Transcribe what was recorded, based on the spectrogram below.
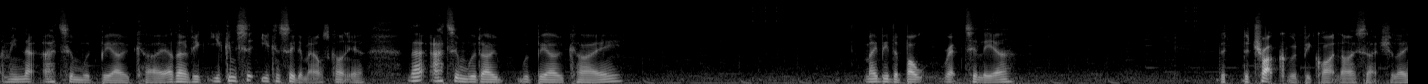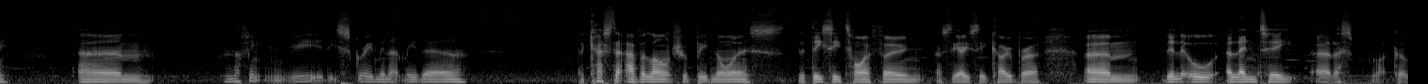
I mean, that atom would be okay. I don't know if you, you can see you can see the mouse, can't you? That atom would would be okay. Maybe the Bolt Reptilia. The the truck would be quite nice actually. Um, nothing really screaming at me there. The Castor Avalanche would be nice. The DC Typhoon, that's the AC Cobra. Um, the little Alenti, uh, that's like a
